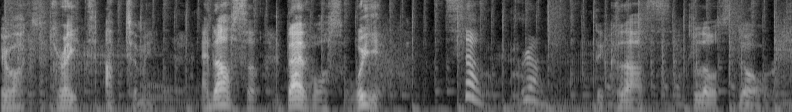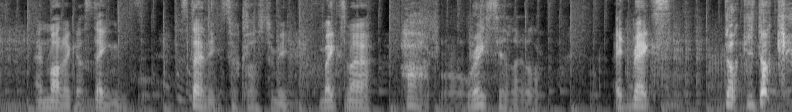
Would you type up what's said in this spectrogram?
He walked straight up to me. And also, that was weird. So, Ron, The class closed door. And Monika stands, standing so close to me makes my heart race a little. It makes doki doki.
